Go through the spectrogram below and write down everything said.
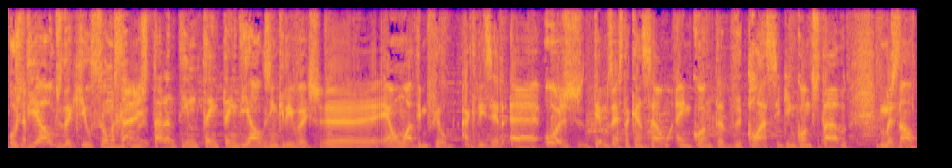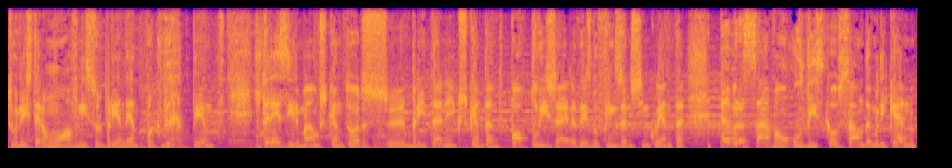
Os na- diálogos daquilo são de Tarantino, tem, tem diálogos incríveis. Eh, é um ótimo filme, há que dizer. Eh, hoje temos esta canção em conta de clássico incontestado, mas na altura isto era um ovni surpreendente, porque de repente, três irmãos cantores eh, britânicos, cantando pop ligeira desde o fim dos anos 50, abraçavam o disco sound americano,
